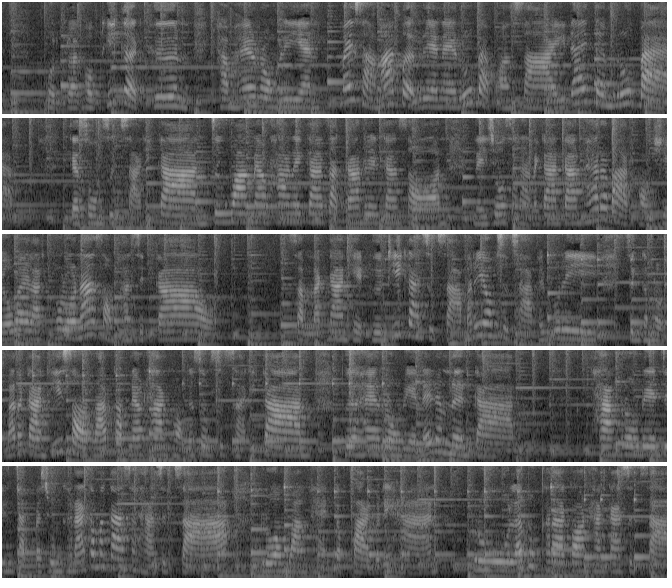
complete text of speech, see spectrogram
ลกระทบที่เกิดขึ้นทำให้โรงเรียนไม่สามารถเปิดเรียนในรูปแบบออนไซต์ได้เต็มรูปแบบ กระทรวงศึกษาธิการจึงวางแนวทางในการจัดการเรียนการสอน ในช่วงสถานการณ์การแพร่ระบาดของเชื้อไวรัสโคโรนา 2019สำนักงานเขตพื้นที่การศึกษามัธยมศึกษาเพชรบุรี จึงกำหนดมาตรการที่สอดรับกับแนวทางของกระทรวงศึกษาธิการ เพื่อให้โรงเรียนได้ดำเนินการ ทางโรงเรียนจึงจัดประชุมคณะกรรมการสถานศึกษา ร่วมวางแผนกับฝ่ายบริหาร ครูและบุคลากรทางการศึกษา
